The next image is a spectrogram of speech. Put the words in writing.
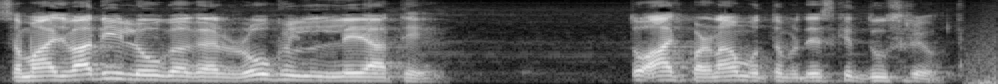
समाजवादी लोग अगर रोक ले जाते तो आज परिणाम उत्तर प्रदेश के दूसरे होते।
